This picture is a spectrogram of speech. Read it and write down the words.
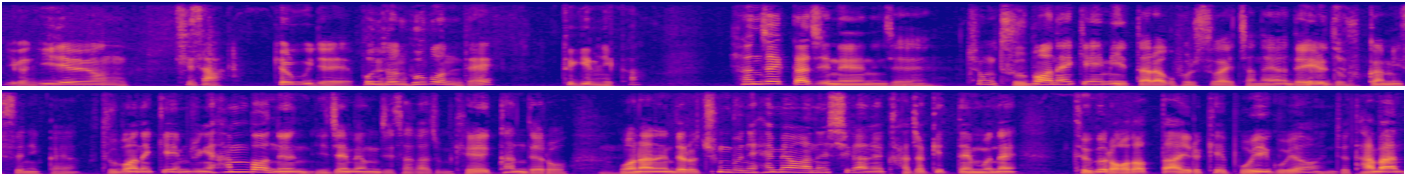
이건 이재명 지사 결국 이제 본선 후보인데 득입니까? 현재까지는 이제 총 두 번의 게임이 있다라고 볼 수가 있잖아요. 내일도 그렇죠. 국감이 있으니까요. 두 번의 게임 중에 한 번은 이재명 지사가 좀 계획한 대로 음. 원하는 대로 충분히 해명하는 시간을 가졌기 때문에 득을 얻었다 이렇게 보이고요. 이제 다만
